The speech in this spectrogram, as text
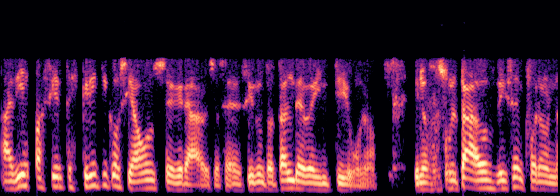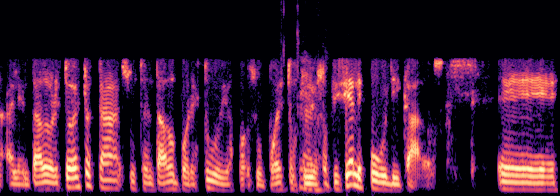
a 10 pacientes críticos y a 11 graves, o sea, es decir, un total de 21. Y los resultados, dicen, fueron alentadores. Todo esto está sustentado por estudios, por supuesto, Claro. estudios oficiales publicados. Eh,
